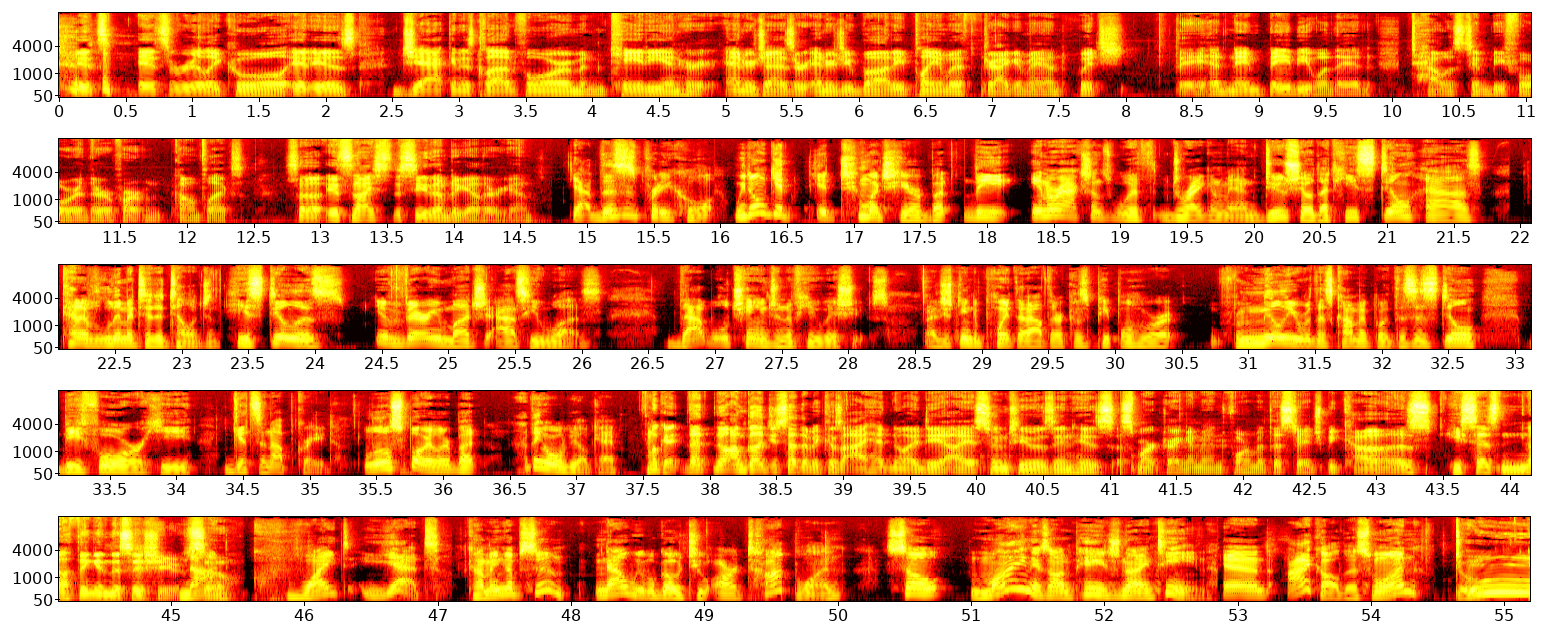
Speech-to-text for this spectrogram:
It's it's really cool. It is Jack in his cloud form and Katie and her Energizer energy body playing with Dragon Man, which they had named Baby when they had housed him before in their apartment complex. So it's nice to see them together again. Yeah, this is pretty cool. We don't get it too much here, but the interactions with Dragon Man do show that he still has kind of limited intelligence. He still is very much as he was. That will change in a few issues. I just need to point that out there because people who are familiar with this comic book, this is still before he gets an upgrade. A little spoiler, but I think it will be okay. Okay, that no, I'm glad you said that because I had no idea. I assumed he was in his smart Dragon Man form at this stage because he says nothing in this issue. Not so quite yet. Coming up soon. Now we will go to our top one. So mine is on page 19, and I call this one Doom.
